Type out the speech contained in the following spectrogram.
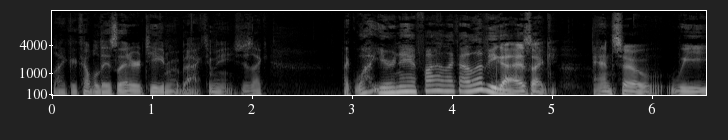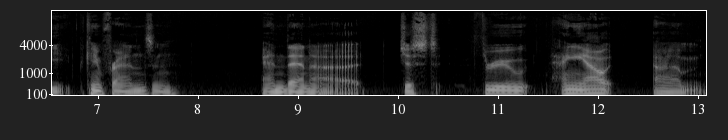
like a couple days later tegan wrote back to me. She's like like what? You're an afi like i love you guys. Like and so we became friends and and then uh just through hanging out um,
